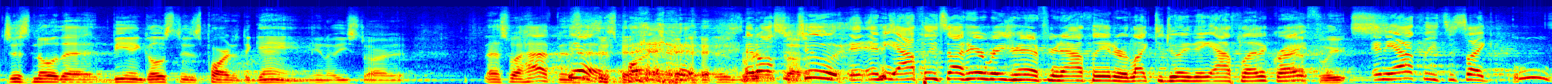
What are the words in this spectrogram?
just know that being ghosted is part of the game. You know, you start that's what happens. Yeah. It's part of it. and also, too, any athletes out here, raise your hand if you're an athlete or like to do anything athletic, right? Athletes. Any athletes, it's like Ooh.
